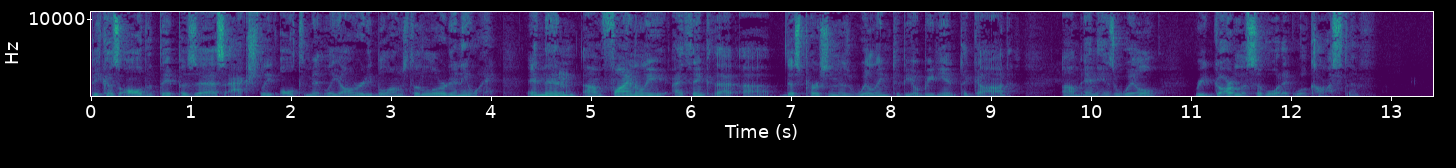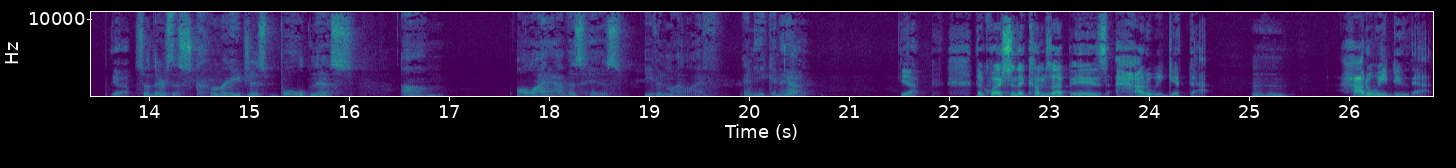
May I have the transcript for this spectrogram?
because all that they possess actually ultimately already belongs to the Lord anyway. And then um, finally, I think that uh, this person is willing to be obedient to God um, and His will, regardless of what it will cost them. yeah. So there's this courageous boldness. Um, all I have is His, even my life, and He can have Yeah. it. Yeah. The question that comes up is how do we get that? Mm-hmm. How do we do that?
